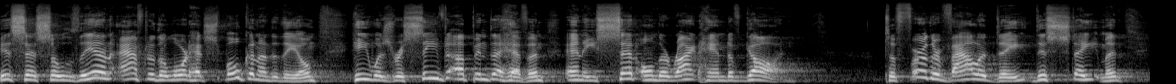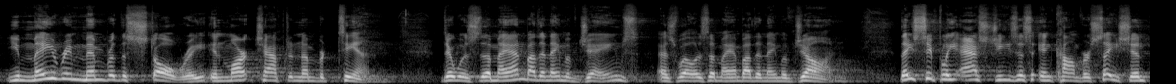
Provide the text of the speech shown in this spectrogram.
it says, So then, after the Lord had spoken unto them, he was received up into heaven, and he sat on the right hand of God. To further validate this statement, you may remember the story in Mark chapter number 10. There was a man by the name of James, as well as a man by the name of John. They simply asked Jesus in conversation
